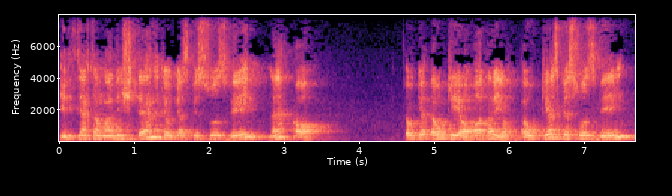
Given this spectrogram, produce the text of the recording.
ele tem a camada externa, que é o que as pessoas veem, né? Ó, é o que, é o que ó, ó, tá aí, ó. É o que as pessoas veem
